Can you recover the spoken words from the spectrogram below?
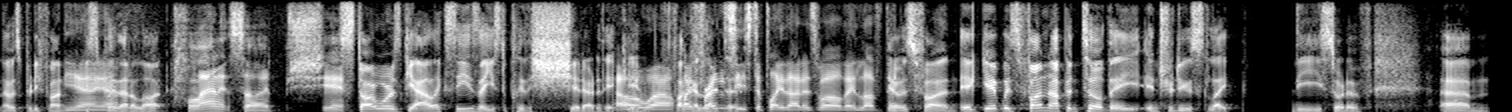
That was pretty fun. Yeah, used to yeah. play that a lot. Planet side. Shit. Star Wars Galaxies. I used to play the shit out of that Oh game. wow, Fuck, I my loved friends used to play that as well. They loved it. It was fun. It it was fun up until they introduced like the sort of um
